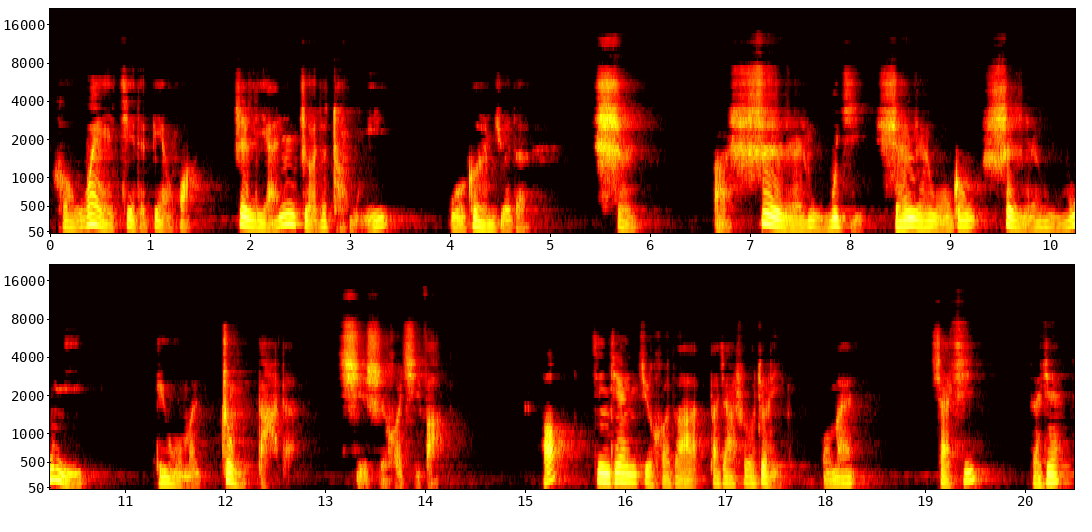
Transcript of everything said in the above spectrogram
和外界的变化这两者的统一，我个人觉得是啊，世人无己，神人无功，圣人无名，给我们重大的启示和启发。好，今天就和大大家说到这里，我们下期再见。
